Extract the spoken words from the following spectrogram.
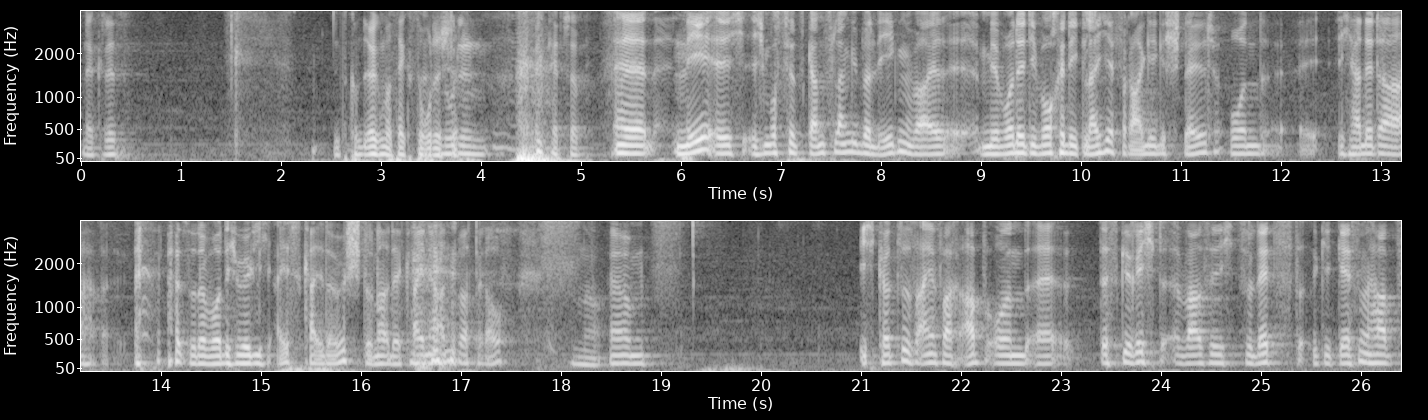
Der Chris. Jetzt kommt irgendwas Exotisches. Nudeln mit Ketchup. Äh, nee, ich, ich muss jetzt ganz lange überlegen, weil äh, mir wurde die Woche die gleiche Frage gestellt und äh, ich hatte da, also da wurde ich wirklich eiskalt erwischt und hatte keine Antwort drauf. No. Ähm, ich kürze es einfach ab und äh, das Gericht, was ich zuletzt gegessen habe,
